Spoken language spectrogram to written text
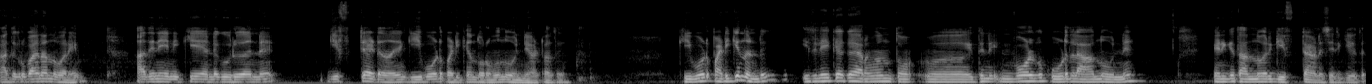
അത് കുർബാന എന്ന് പറയും. അതിനെ എനിക്ക് എന്റെ ഗുരു തന്നെ ഗിഫ്റ്റായിട്ട് ഞാൻ കീബോർഡ് പഠിക്കാൻ തുടങ്ങുന്നു മുന്നേ കേട്ടോ അത്. കീബോർഡ് പഠിക്കുന്നുണ്ട്. ഇതിലേക്കൊക്കെ ഇറങ്ങുന്ന തോ ഇതിന് ഇൻവോൾവ് കൂടുതലാകുന്ന മുന്നേ എനിക്ക് തന്ന ഒരു ഗിഫ്റ്റാണ് ശരിക്കും ഇത്.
